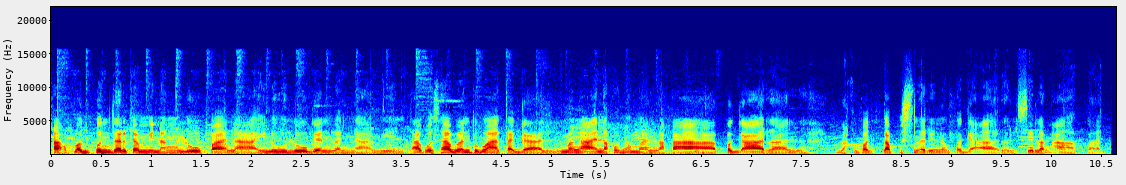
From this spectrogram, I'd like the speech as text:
kakapagpundar kami ng lupa na hinuhulugan lang namin. Tapos habang tumatagal, mga anak ko naman nakapag-aral, nakapagtapos na rin ng pag-aaral silang apat.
